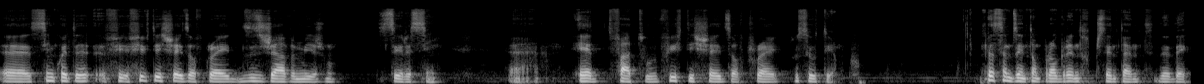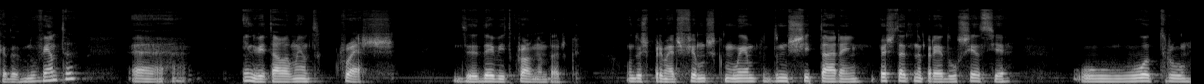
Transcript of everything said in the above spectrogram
Uh, 50, Fifty Shades of Grey desejava mesmo ser assim. Uh, é de facto Fifty Shades of Grey do seu tempo. Passamos então para o grande representante da década de 90, uh, inevitavelmente Crash de David Cronenberg, um dos primeiros filmes que me lembro de me excitarem bastante na pré-adolescência. O outro,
